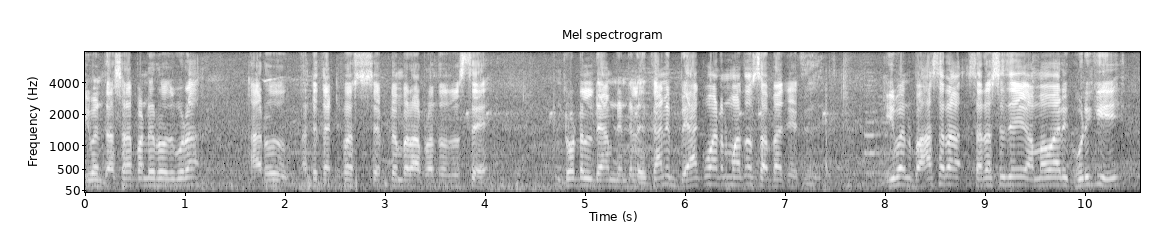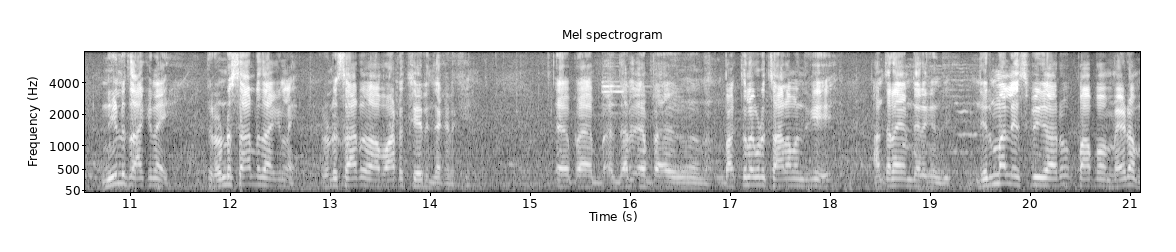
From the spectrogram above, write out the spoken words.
ఈవెన్ దసరా పండుగ రోజు కూడా ఆ రోజు అంటే థర్టీ ఫస్ట్ సెప్టెంబర్ ఆ ప్రాంతం చూస్తే టోటల్ డ్యామ్ నిండలేదు. కానీ బ్యాక్ వాటర్ మాత్రం సబ్బాజ్ అవుతుంది. ఈవెన్ బాసర సరస్వదేవి అమ్మవారి గుడికి నీళ్ళు తాకినాయి. రెండు సార్లు తాకినాయి. రెండు సార్లు ఆ వాటర్ చేరింది అక్కడికి. భక్తులు కూడా చాలామందికి అంతరాయం జరిగింది. నిర్మల్ ఎస్పీ గారు పాపం మేడం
